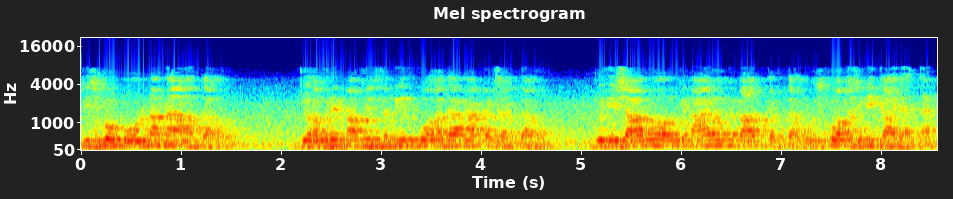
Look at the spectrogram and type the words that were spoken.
جس کو بولنا نہ آتا ہو۔ جو اپنے معافی ضمیر کو ادا نہ کر سکتا ہو، جو اشاروں اور کناروں میں بات کرتا ہو، اس کو اجمی کہا جاتا ہے۔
